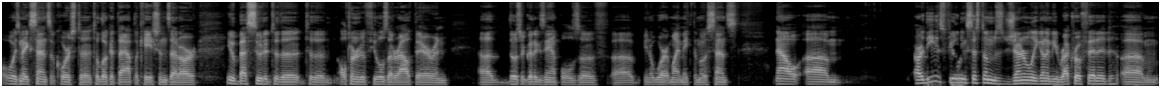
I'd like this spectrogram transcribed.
always makes sense, of course, to to look at the applications that are you know best suited to the to the alternative fuels that are out there and uh, those are good examples of uh, you know where it might make the most sense. Now um, are these fueling systems generally going to be retrofitted um,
